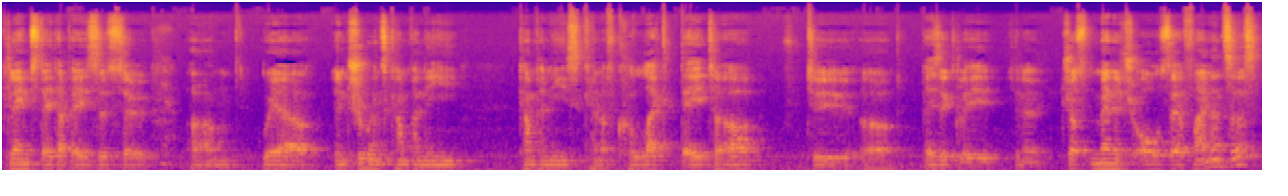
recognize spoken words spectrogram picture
claims databases. So um, where insurance company companies kind of collect data to uh, basically, you know, just manage all their finances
